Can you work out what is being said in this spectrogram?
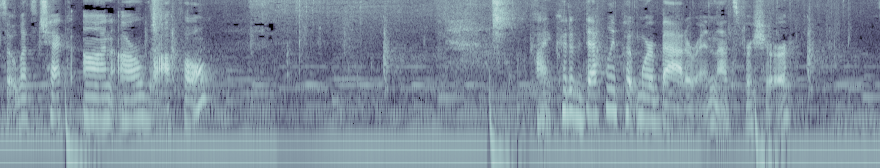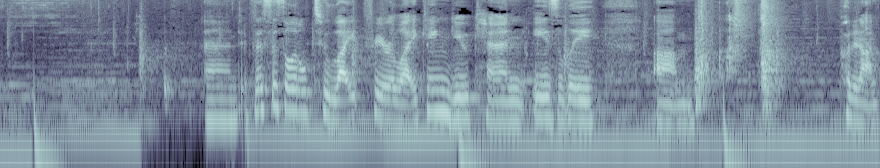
So let's check on our waffle. I could have definitely put more batter in, that's for sure. And if this is a little too light for your liking, you can easily um, put it on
